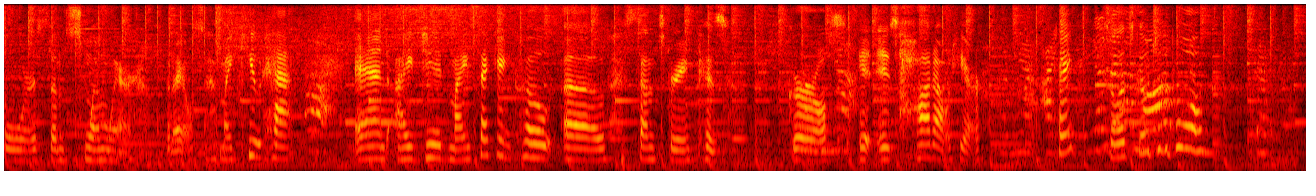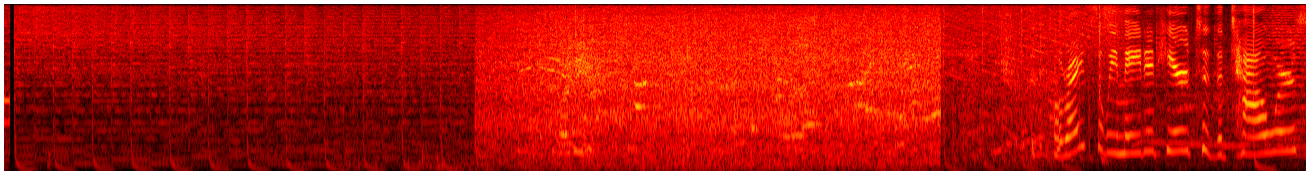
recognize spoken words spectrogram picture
for some swimwear. But I also have my cute hat, and I did my second coat of sunscreen because, girls, it is hot out here. Okay, so let's go to the pool. All right, so we made it here to the Towers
